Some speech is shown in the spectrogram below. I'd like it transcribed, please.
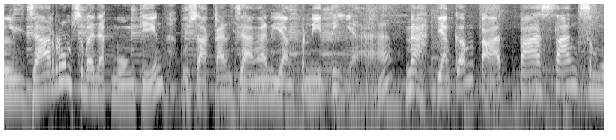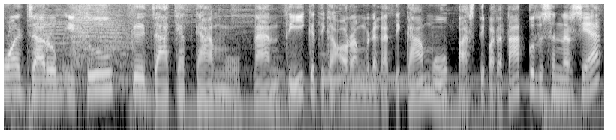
beli jarum sebanyak mungkin, usahakan jangan yang peniti ya. Nah, yang keempat, pasang semua jarum itu ke jaket kamu. Nanti ketika orang mendekati kamu, pasti pada takut listeners ya.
